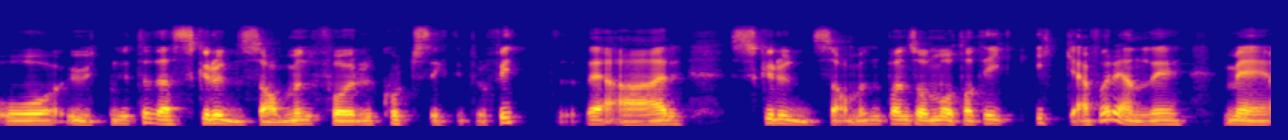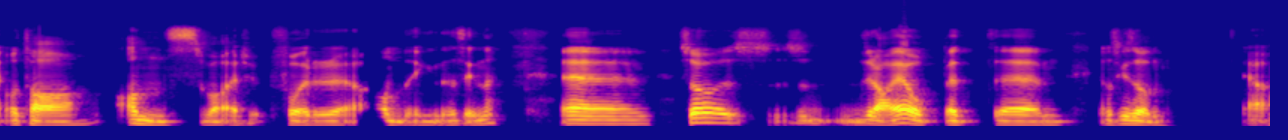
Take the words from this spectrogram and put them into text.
å utnytte, det er skrudd sammen for kortsiktig profitt det er skrudd sammen på en sånn måte at det ikke er forenlig med å ta ansvar for handlingene sine. Eh, så, så drar jeg opp et eh, ganske sånn ja,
